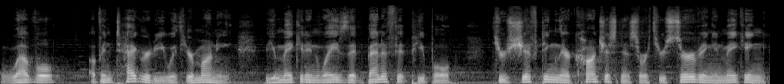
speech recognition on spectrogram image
level of integrity with your money, you make it in ways that benefit people through shifting their consciousness or through serving and making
